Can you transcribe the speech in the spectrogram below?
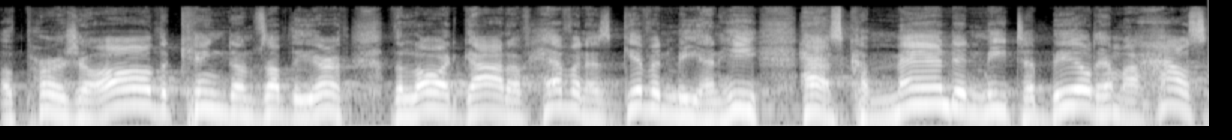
of Persia, all the kingdoms of the earth the Lord God of heaven has given me, and he has commanded me to build him a house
